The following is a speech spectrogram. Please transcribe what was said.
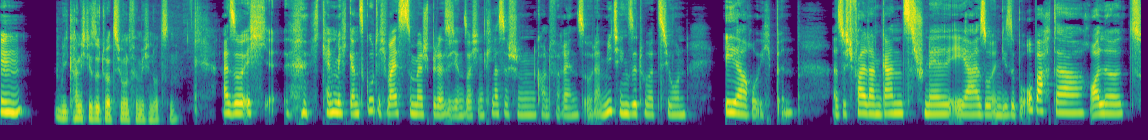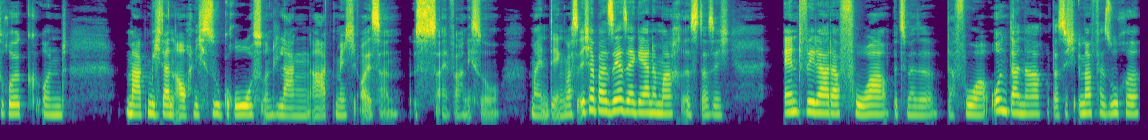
Mhm. Wie kann ich die Situation für mich nutzen? Also ich, ich kenne mich ganz gut. Ich weiß zum Beispiel, dass ich in solchen klassischen Konferenz- oder Meetingsituationen eher ruhig bin. Also ich falle dann ganz schnell eher so in diese Beobachterrolle zurück und mag mich dann auch nicht so groß und langatmig äußern. Ist einfach nicht so mein Ding. Was ich aber sehr, sehr gerne mache, ist, dass ich entweder davor, beziehungsweise davor und danach, dass ich immer versuche,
